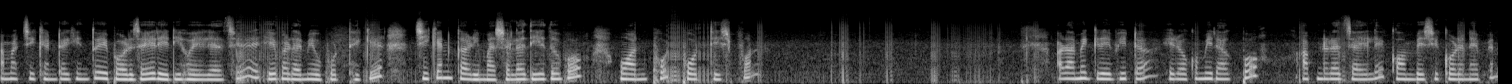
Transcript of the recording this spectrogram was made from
আমার চিকেনটা কিন্তু এই পর্যায়ে রেডি হয়ে গেছে। এবার আমি উপর থেকে চিকেন কারি মশলা দিয়ে দেবো। One four four teaspoon. আর আমি গ্রেভিটা এরকমই রাখব। আপনারা চাইলে কম বেশি করে নেবেন।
